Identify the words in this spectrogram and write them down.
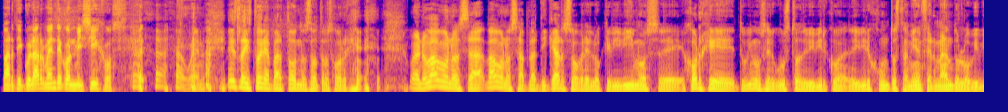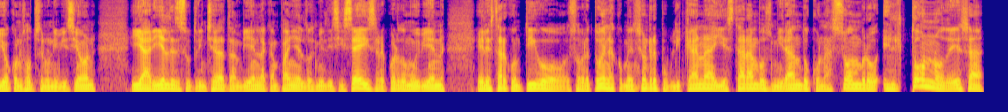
Particularmente con mis hijos. bueno, es la historia para todos nosotros, Jorge. Bueno, vámonos a, vámonos a platicar sobre lo que vivimos. Eh, Jorge, tuvimos el gusto de vivir, de vivir juntos. También Fernando lo vivió con nosotros en Univisión y Ariel desde su trinchera también, la campaña del 2016. Recuerdo muy bien el estar contigo, sobre todo en la convención republicana y estar ambos mirando con asombro el tono de esa,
